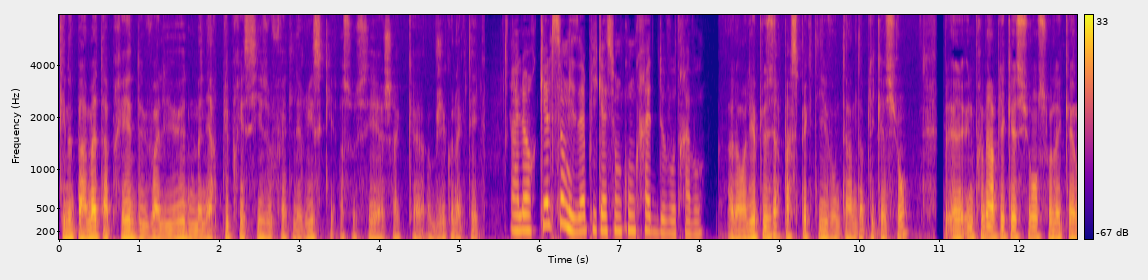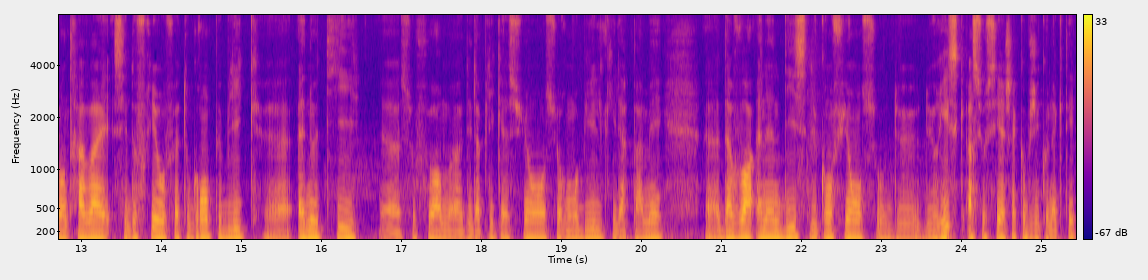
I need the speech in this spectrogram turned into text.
qui nous permettent après d'évaluer de manière plus précise au fait les risques associés à chaque euh, objet connecté. Alors, quelles sont les applications concrètes de vos travaux? Alors, il y a plusieurs perspectives en termes d'application. Une première application sur laquelle on travaille, c'est d'offrir au fait au grand public euh, un outil euh, sous forme d'une application sur mobile qui leur permet euh, d'avoir un indice de confiance ou de, risque associé à chaque objet connecté.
